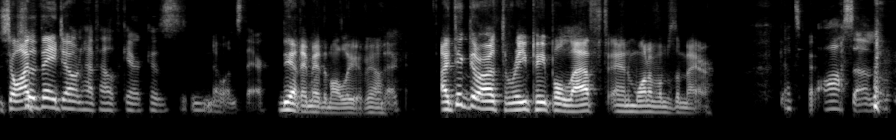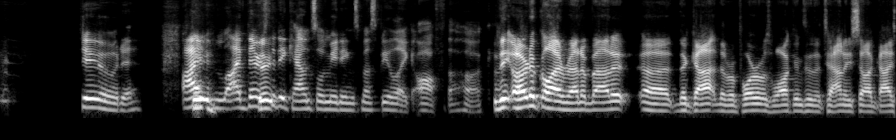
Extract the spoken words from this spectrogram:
so, So I they don't have health care because no one's there. yeah, they made them all leave. Yeah, Okay. I think there are three people left, and one of them's the mayor. That's awesome, dude. I, I their city council meetings must be like off the hook. The article I read about it, uh, the guy, the reporter was walking through the town. He saw a guy,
